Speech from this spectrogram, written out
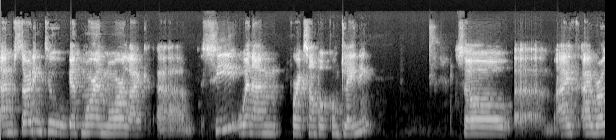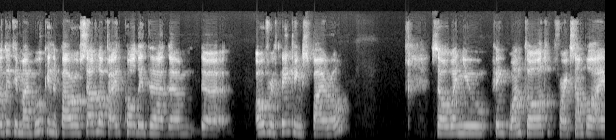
I'm starting to get more and more like um, see when I'm, for example, complaining. So um, I, I wrote it in my book, in the Power of Self Love. I called it the, the the overthinking spiral so when you think one thought, for example, I,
